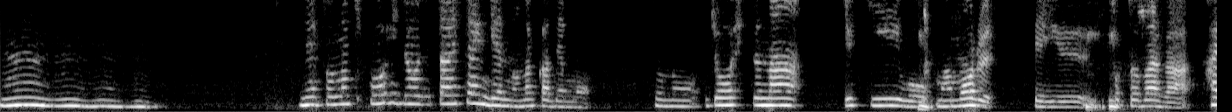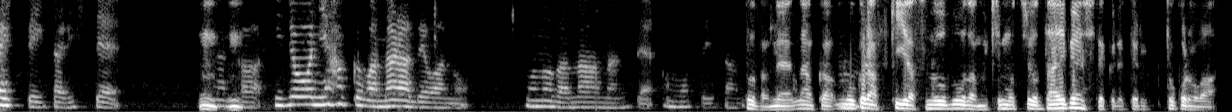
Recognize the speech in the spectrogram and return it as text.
うんうんうんうん。で、その気候非常事態宣言の中でも、その上質な雪を守るっていう言葉が入っていたりして、うんうん。なんか非常に白馬ならではのものだなぁなんて思っていたんですそうだね。なんか僕らスキーやスノーボーダーの気持ちを代弁してくれてるところは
